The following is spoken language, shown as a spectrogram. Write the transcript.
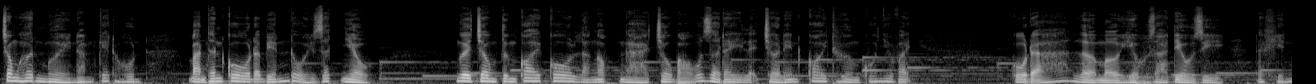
Trong hơn 10 năm kết hôn bản thân cô đã biến đổi rất nhiều. Người chồng từng coi cô là ngọc ngà châu báu giờ đây lại trở nên coi thường cô như vậy. Cô đã lờ mờ hiểu ra điều gì đã khiến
